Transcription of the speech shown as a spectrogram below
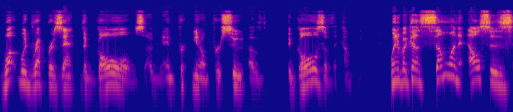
What would represent the goals and you know pursuit of the goals of the company? When it becomes someone else's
